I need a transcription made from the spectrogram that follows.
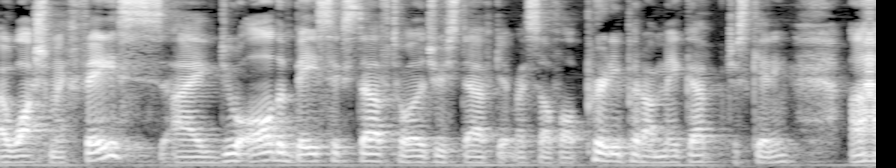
I wash my face. I do all the basic stuff, toiletry stuff, get myself all pretty, put on makeup. Just kidding. Uh,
